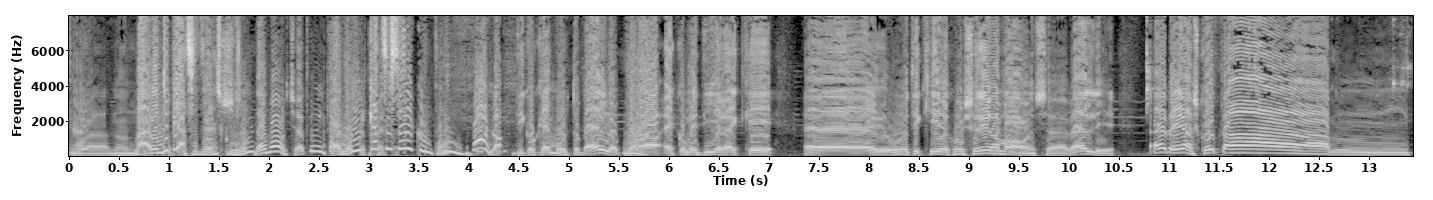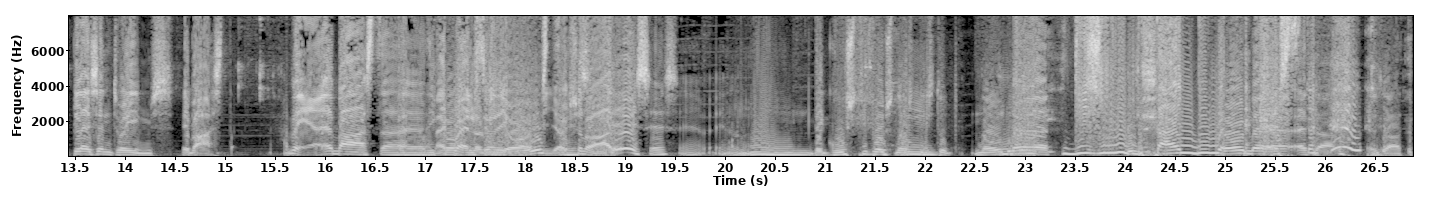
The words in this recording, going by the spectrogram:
Guarda, non- Ma non ti piace a te, scusa? No, no, certo mi Eh, piace. che cazzo stai raccontando? Ah, no, dico che è molto bello, però è come dire che eh, uno ti chiede come sono i Ramones, eh, belli. Eh beh, ascolta mm, Pleasant Dreams e basta. Vabbè, eh, basta. Eh, eh, non dico, è quello il migliore, gusti, migliore sono sì, altri. Sì, sì, vabbè, non, non, De gustibus non stup- non, eh, non eh, est. esatto, esatto.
